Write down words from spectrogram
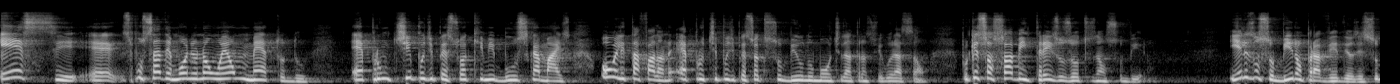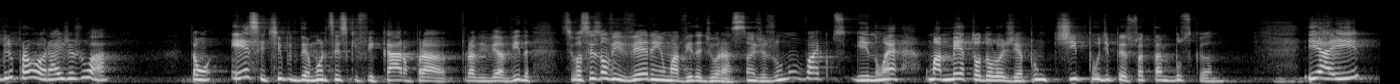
esse é, expulsar demônio não é um método, é para um tipo de pessoa que me busca mais. Ou ele está falando, é para o tipo de pessoa que subiu no Monte da Transfiguração. Porque só sobem três, os outros não subiram. E eles não subiram para ver Deus, eles subiram para orar e jejuar. Então, esse tipo de demônio, vocês que ficaram para viver a vida, se vocês não viverem uma vida de oração e jejum, não vai conseguir. Não é uma metodologia, é para um tipo de pessoa que está buscando. E aí,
